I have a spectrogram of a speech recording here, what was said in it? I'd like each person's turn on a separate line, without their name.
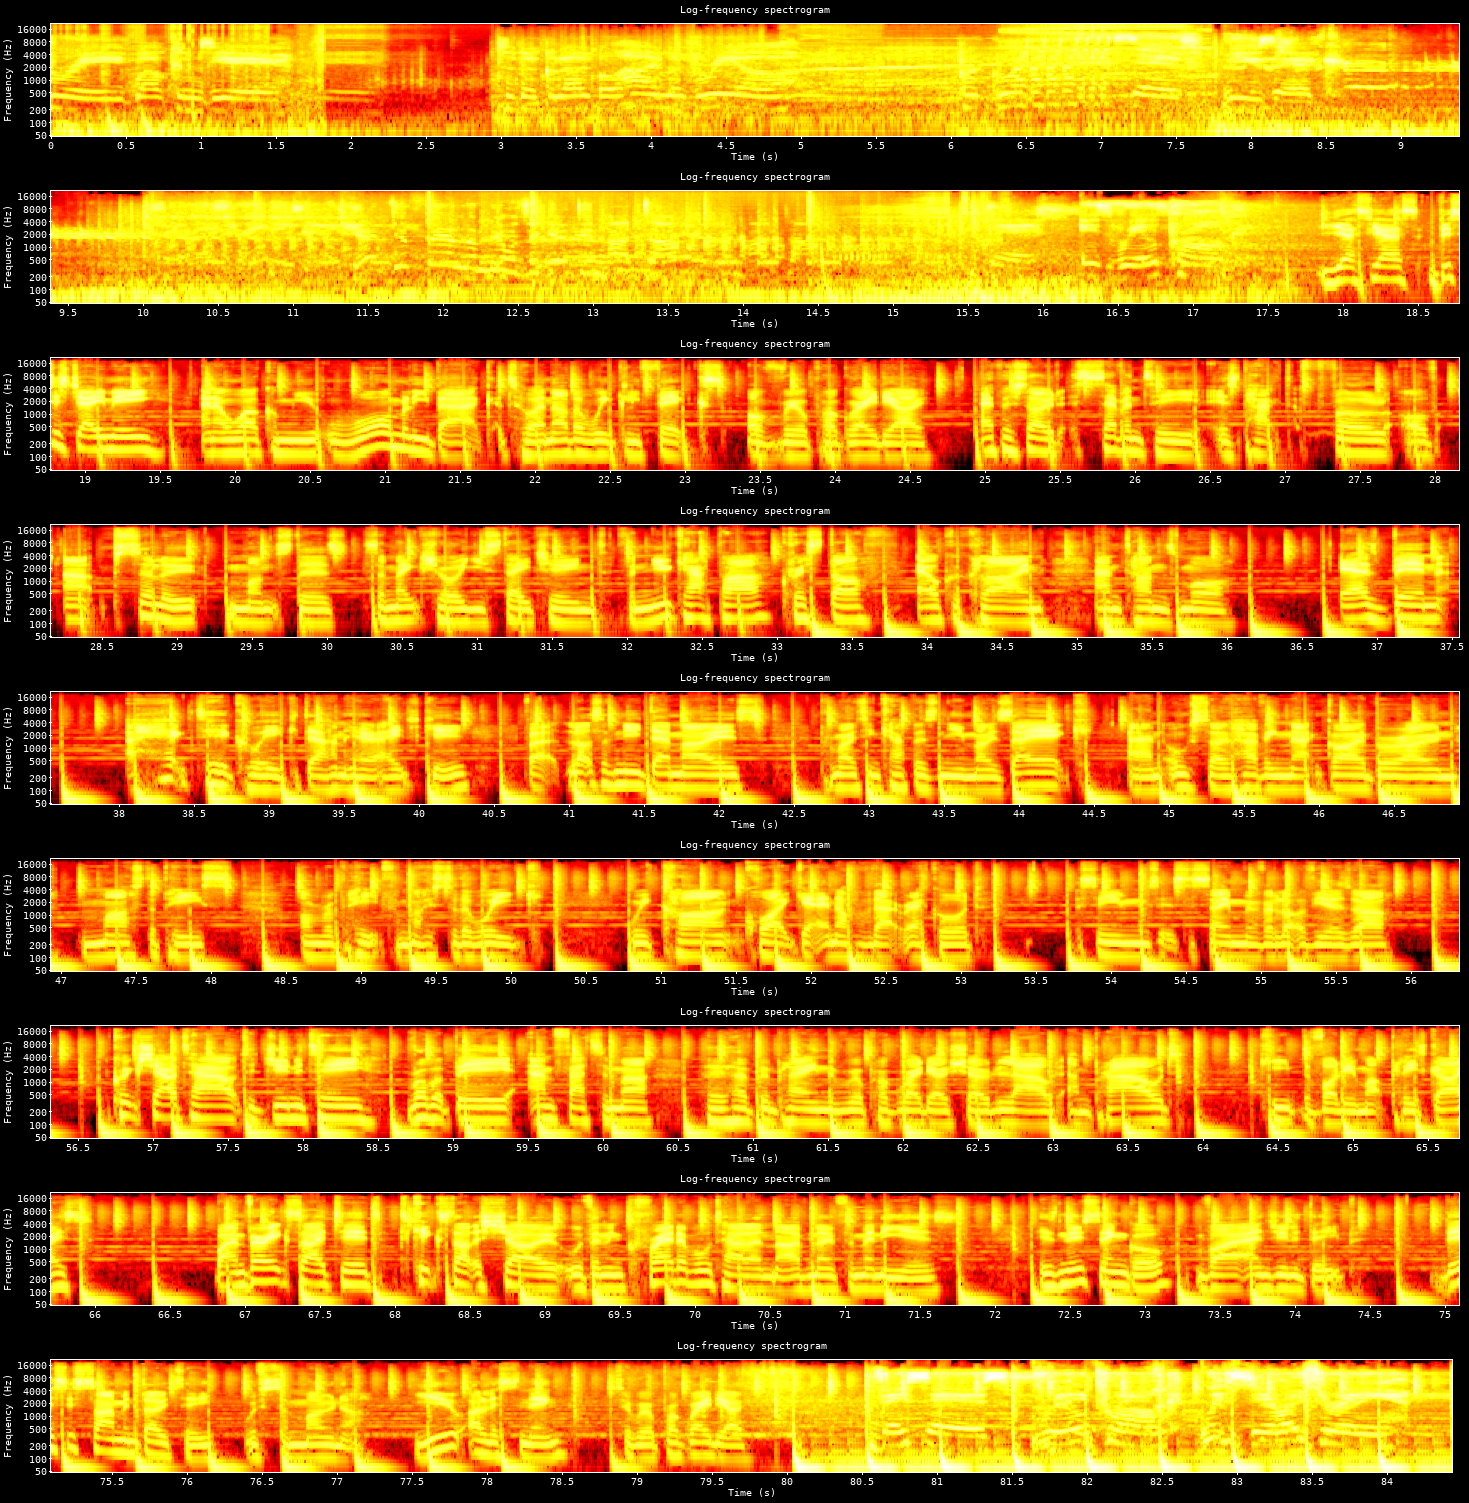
03 welcomes you to the global home of real progressive music.
Can't you feel the music getting hotter?
This is Real Prog.
Yes, yes, this is Jamie, and I welcome you warmly back to another weekly fix of Real Prog Radio. Episode 70 is packed full of absolute monsters, so make sure you stay tuned for New Kappa, Christoph, Eelke Kleijn, and tons more. It has been a hectic week down here at HQ, but lots of new demos, promoting Kappa's new Mosaic, and also having that Guy Barone masterpiece on repeat for most of the week. We can't quite get enough of that record. It seems it's the same with a lot of you as well. Quick shout out to Junity, Robert B, and Fatima, who have been playing the Real Prog Radio show loud and proud. Keep the volume up, please, guys. But I'm very excited to kickstart the show with an incredible talent that I've known for many years. His new single, via Anjuna Deep. This is Simon Doty with Simona. You are listening to Real Prog Radio.
This is Real Prog with Zero Three.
